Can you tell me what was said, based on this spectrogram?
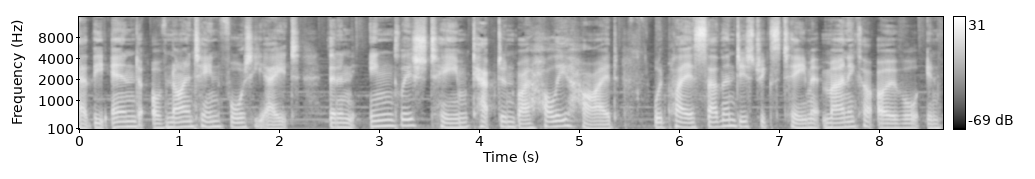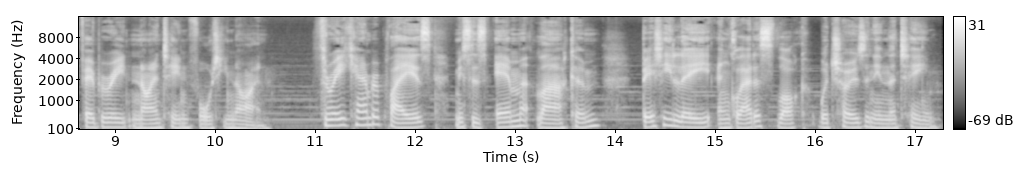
at the end of 1948 that an English team captained by Molly Hide would play a Southern Districts team at Manuka Oval in February 1949. Three Canberra players, Mrs. M. Larkham, Betty Lee, and Gladys Locke, were chosen in the team.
